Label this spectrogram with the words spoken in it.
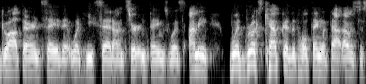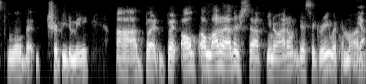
go out there and say that what he said on certain things was, I mean, with Brooks Koepka, the whole thing with that, that was just a little bit trippy to me. Uh, but but all, a lot of other stuff, you know, I don't disagree with him on. Yeah,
